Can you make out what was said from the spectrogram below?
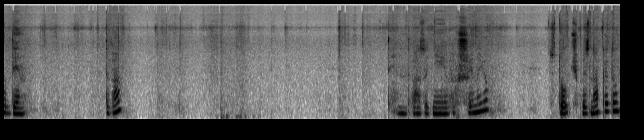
Один, два. Один, два з однією вершиною. Стовпчик без накиду.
